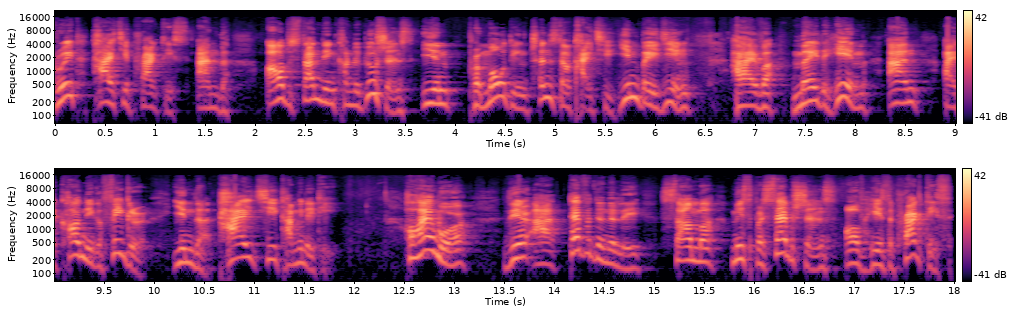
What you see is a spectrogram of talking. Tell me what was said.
great Tai Chi practice and outstanding contributions in promoting Chen style Tai Chi in Beijing have made him an iconic figure in the Tai Chi community. However, there are definitely some misperceptions of his practice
